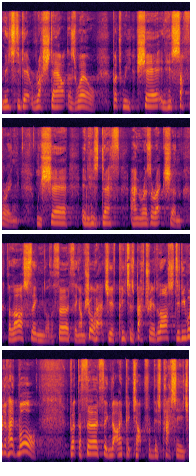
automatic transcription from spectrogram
needs to get rushed out as well. But we share in his suffering, we share in his death and resurrection. The last thing, or the third thing, I'm sure actually if Peter's battery had lasted, he would have had more. But the third thing that I picked up from this passage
